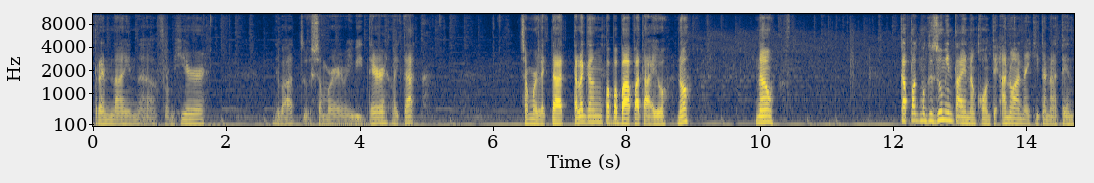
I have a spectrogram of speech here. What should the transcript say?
trend line uh, from here, di ba, to somewhere maybe there, like that. Somewhere like that. Talagang pababa pa tayo, no? Now, kapag mag-zoom in tayo ng konti, ano ang nakikita natin?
